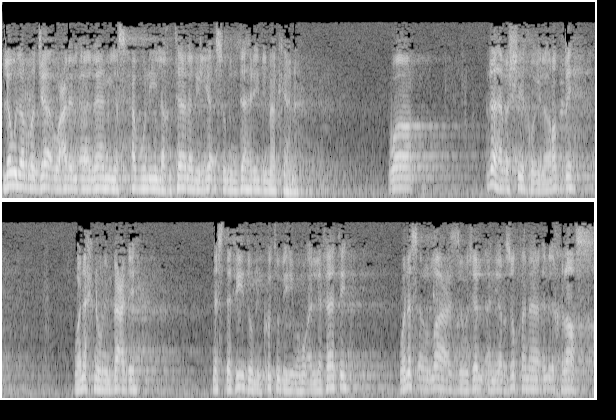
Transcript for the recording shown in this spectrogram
لولا الرجاء على الآلام يصحبني لاغتالني اليأس من دهري بما كان. وذهب الشيخ إلى ربه ونحن من بعده نستفيد من كتبه ومؤلفاته ونسأل الله عز وجل أن يرزقنا الإخلاص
